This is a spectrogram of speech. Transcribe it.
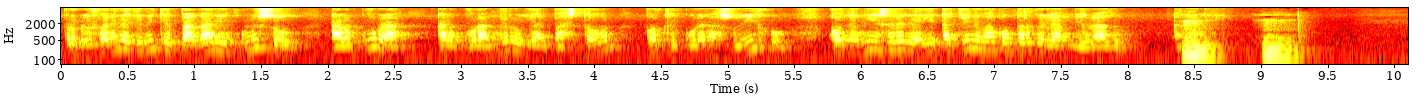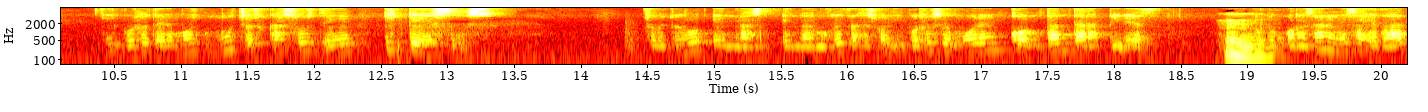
porque la familia tiene que pagar incluso al cura, al curandero y al pastor porque curen a su hijo. Cuando el niño sale de ahí, ¿a quién le va a contar que le han violado? A nadie. Mm. Y por eso tenemos muchos casos de ITS, sobre todo en las, en las mujeres transexuales, y por eso se mueren con tanta rapidez. Mm. Porque cuando están en esa edad,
